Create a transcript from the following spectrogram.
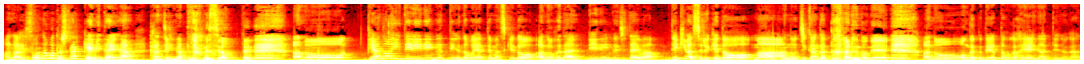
あのえそんなことしたっけ？みたいな感じになってたんですよ。であのピアノを弾いてリーディングっていうのもやってますけどあの普段リーディング自体はできはするけど、まあ、あの時間がかかるので あの音楽でやった方が早いなっていうのがあっ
